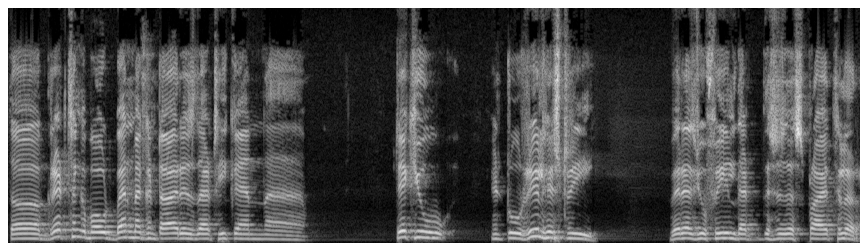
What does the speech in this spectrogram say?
The great thing about Ben Macintyre is that he can uh, take you into real history whereas you feel that this is a spy thriller.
